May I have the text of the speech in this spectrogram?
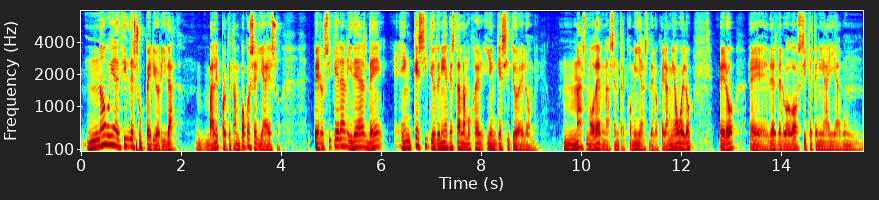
no voy a decir de superioridad, ¿vale? Porque tampoco sería eso. Pero sí que eran ideas de en qué sitio tenía que estar la mujer y en qué sitio el hombre. Más modernas, entre comillas, de lo que era mi abuelo, pero eh, desde luego sí que tenía ahí algún,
